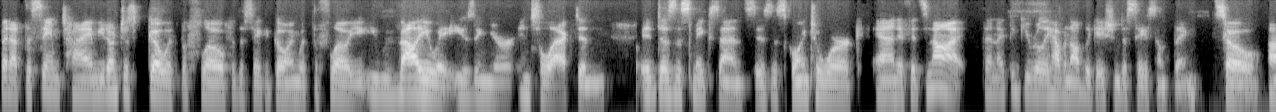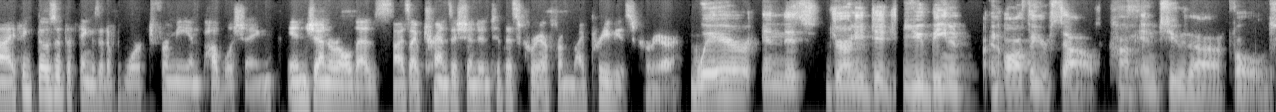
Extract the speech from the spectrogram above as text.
But at the same time, you don't just go with the flow for the sake of going with the flow. You, you evaluate using your intellect and it does this make sense? Is this going to work? And if it's not, then I think you really have an obligation to say something. So uh, I think those are the things that have worked for me in publishing in general as as I've transitioned into this career from my previous career. Where in this journey did you being an, an author yourself come into the fold?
